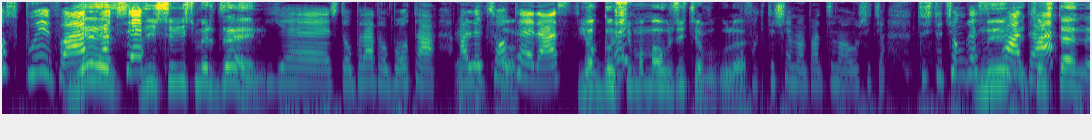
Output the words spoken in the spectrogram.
rozpływa, Jest, także... zniszczyliśmy rdzeń. Jest, dobra robota. Ale Epicko. co teraz? Jak gościu ma mało życia w ogóle. Faktycznie ma bardzo mało życia. Coś tu ciągle My, spada. coś ten, e,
